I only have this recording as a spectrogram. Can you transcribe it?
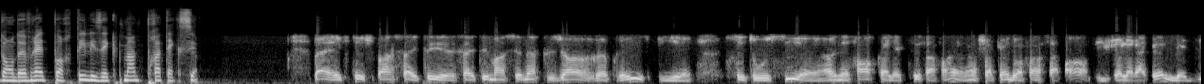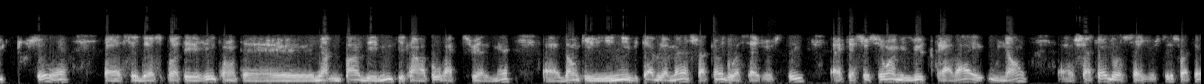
dont devraient être portés les équipements de protection. Ben, écoutez, je pense que ça a été ça a été mentionné à plusieurs reprises, puis euh, c'est aussi euh, un effort collectif à faire. Hein. Chacun doit faire sa part. Puis je le rappelle, le but de tout ça, hein, euh, c'est de se protéger contre une pandémie qui est en cours actuellement. donc, inévitablement, chacun doit s'ajuster, que ce soit en milieu de travail ou non. chacun doit s'ajuster, chacun,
